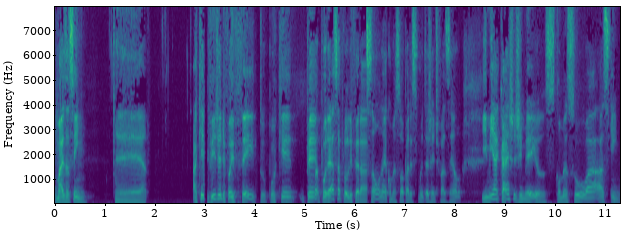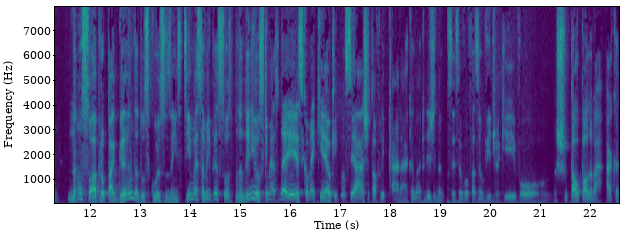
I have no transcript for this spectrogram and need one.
mas assim, é, Aquele vídeo ele foi feito porque por essa proliferação, né, começou a aparecer muita gente fazendo, e minha caixa de e-mails começou a assim, não só a propaganda dos cursos em si, mas também pessoas perguntando, Denilson, que método é esse? Como é que é? O que, que você acha? E tal. Eu falei, caraca, eu não acredito em você. Eu vou fazer um vídeo aqui, vou chutar o pau da barraca,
